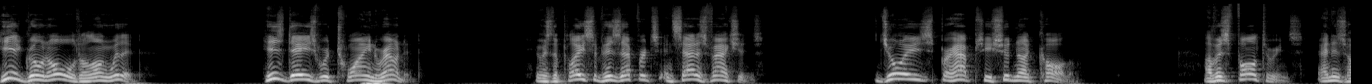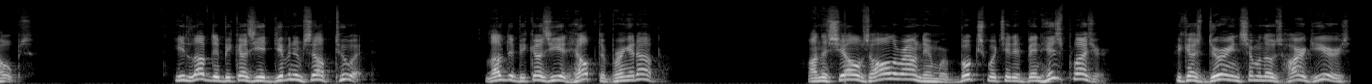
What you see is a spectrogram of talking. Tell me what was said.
He had grown old along with it. His days were twined round it. It was the place of his efforts and satisfactions. Joys, perhaps he should not call them. Of his falterings and his hopes. He loved it because he had given himself to it, loved it because he had helped to bring it up. On the shelves all around him were books which it had been his pleasure, because during some of those hard years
